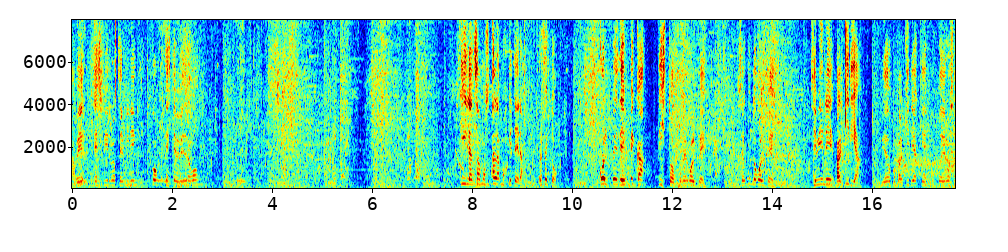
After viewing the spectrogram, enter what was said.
A ver, esbirros terminen con este bebé dragón. Y lanzamos a la mosquetera. Perfecto. Golpe de P.K. Listo, primer golpe. Segundo golpe. Se viene Valkyria. Cuidado con Valkyria que es muy poderosa.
